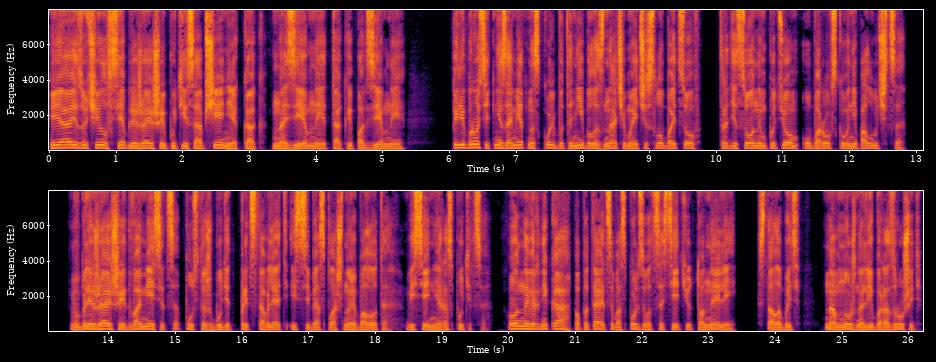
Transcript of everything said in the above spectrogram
«Я изучил все ближайшие пути сообщения, как наземные, так и подземные. Перебросить незаметно сколь бы то ни было значимое число бойцов традиционным путем у Боровского не получится. В ближайшие два месяца пустошь будет представлять из себя сплошное болото, весенняя распутица. Он наверняка попытается воспользоваться сетью тоннелей. Стало быть, нам нужно либо разрушить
